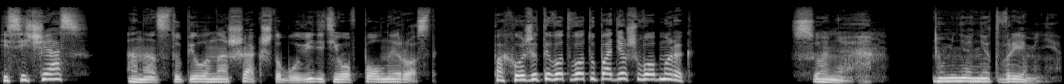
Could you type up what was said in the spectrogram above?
И сейчас...» Она отступила на шаг, чтобы увидеть его в полный рост. «Похоже, ты вот-вот упадешь в обморок». «Соня, у меня нет времени.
